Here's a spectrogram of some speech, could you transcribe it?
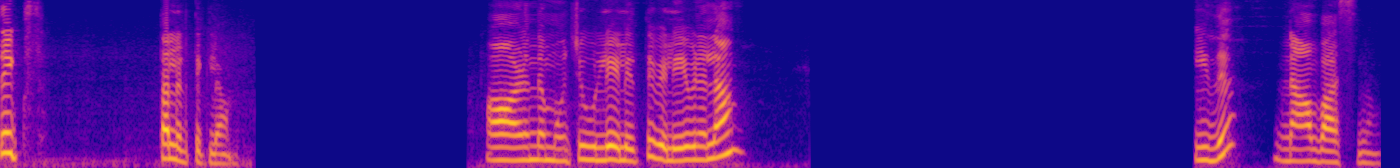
six தளர்த்திக்கலாம் ஆழ்ந்த மூச்சு உள்ளே இழுத்து வெளியே விடலாம். இது நாவாசனம்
